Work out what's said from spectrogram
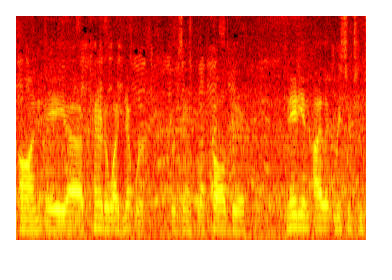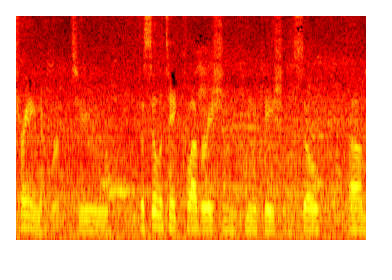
on a uh, Canada-wide network, for example, called the Canadian Islet Research and Training Network, to facilitate collaboration, communication. So um,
